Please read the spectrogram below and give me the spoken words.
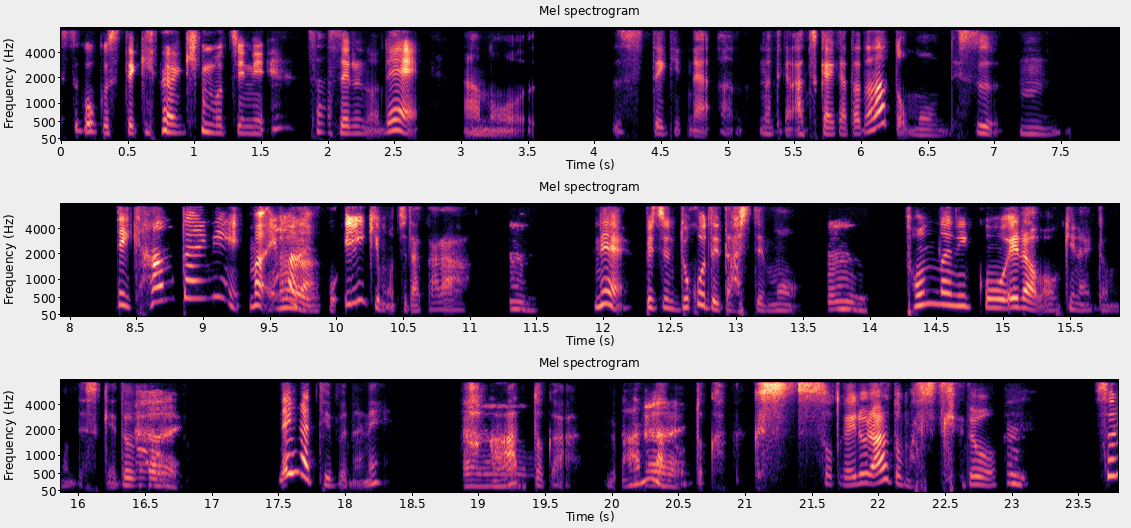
すごく素敵な気持ちにさせるので、あの、素敵な、なんていうかな、扱い方だなと思うんです。うん。で、反対に、まあ今はいはこういい気持ちだから、うんね、別にどこで出しても、うん。そんなにこうエラーは起きないと思うんですけど、はい。ネガティブなね、はぁとか、なんなはいのとか、くっそとかいろいろあると思うんですけど、うんそれ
